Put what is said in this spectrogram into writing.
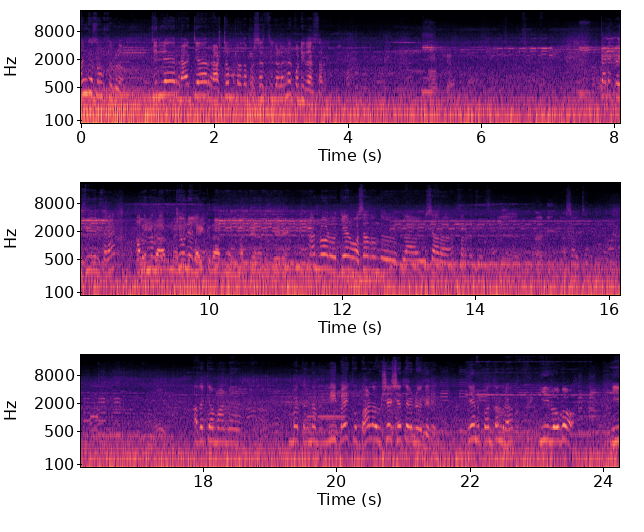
ಸಂಘ ಸಂಸ್ಥೆಗಳು ಜಿಲ್ಲೆ ರಾಜ್ಯ ರಾಷ್ಟ್ರಮಟ್ಟದ ಪ್ರಶಸ್ತಿಗಳನ್ನು ಕೊಟ್ಟಿದ್ದಾರೆ ಸರ್. ಓಕೆ ಕಡೆ ಕಳಿಸಿದ್ದೀನಿ ಸರ್. ಅದು ನೋಡ್ಬೇಕು ಏನು ಹೊಸದೊಂದು ವಿಚಾರ ಬರಬೇಕು. ಹೊಸ ವಿಚಾರ. ಅದಕ್ಕೆ ಮಾನ್ಯ ಮತ್ತು ಇನ್ನೊಂದು ಈ ಬೈಕ್ ಭಾಳ ವಿಶೇಷತೆಯನ್ನು ಹೊಂದಿದೆ. ಏನಪ್ಪ ಅಂತಂದ್ರೆ ಈ ಲೋಗೋ ಈ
